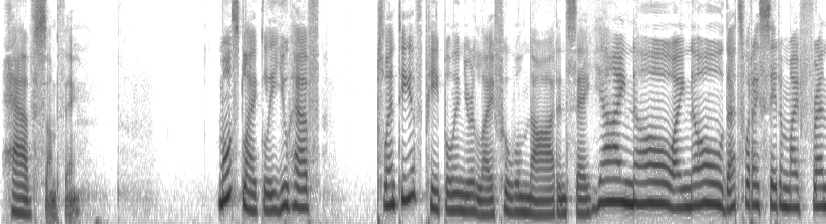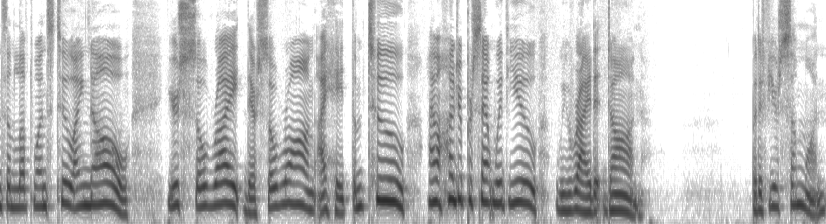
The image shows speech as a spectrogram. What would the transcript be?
have something most likely you have plenty of people in your life who will nod and say, Yeah, I know, I know. That's what I say to my friends and loved ones too. I know. You're so right. They're so wrong. I hate them too. I'm 100% with you. We ride at dawn. But if you're someone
